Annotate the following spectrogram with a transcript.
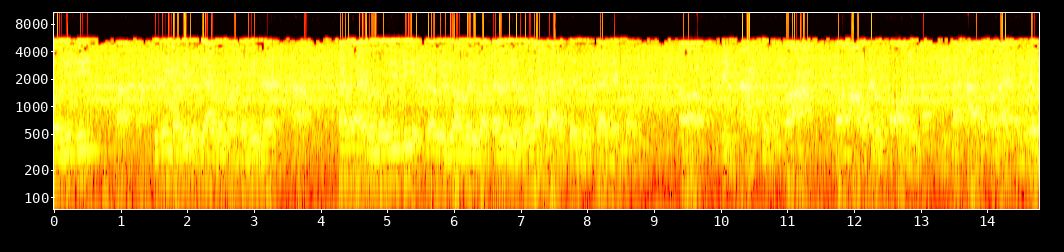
ลังยิทธิสินสมาธิปัญญาสำคัญตรงนี้นะ ถ้าได้มโนยิธิแล้วก็ยอมปฏิบัติตามระเบียบของวัดได้เป็นหนึ่งได้แน่นอนเออสิ่งต่างสมมติว่าเราเหมาให้หลวงพ่อหนึ่งคิดราคาเท่าไหร่ก็หมด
